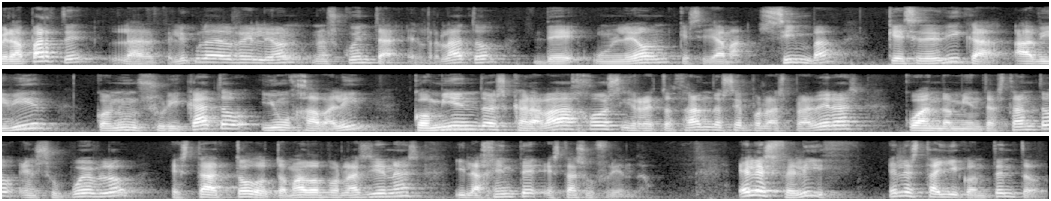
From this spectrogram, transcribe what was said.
Pero aparte, la película del Rey León nos cuenta el relato de un león que se llama Simba, que se dedica a vivir con un suricato y un jabalí, comiendo escarabajos y retozándose por las praderas, cuando mientras tanto en su pueblo está todo tomado por las hienas y la gente está sufriendo. Él es feliz, él está allí contento,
